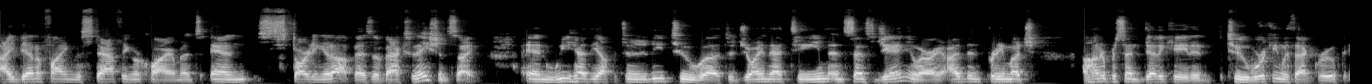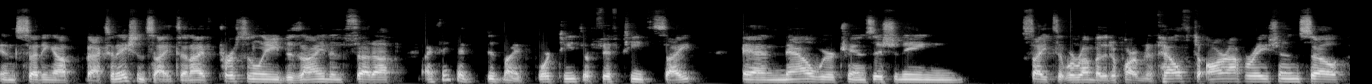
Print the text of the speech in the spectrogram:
identifying the staffing requirements, and starting it up as a vaccination site. And we had the opportunity to uh, to join that team. And since January, I've been pretty much 100% dedicated to working with that group in setting up vaccination sites. And I've personally designed and set up, I think I did my 14th or 15th site. And now we're transitioning sites that were run by the Department of Health to our operations. So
